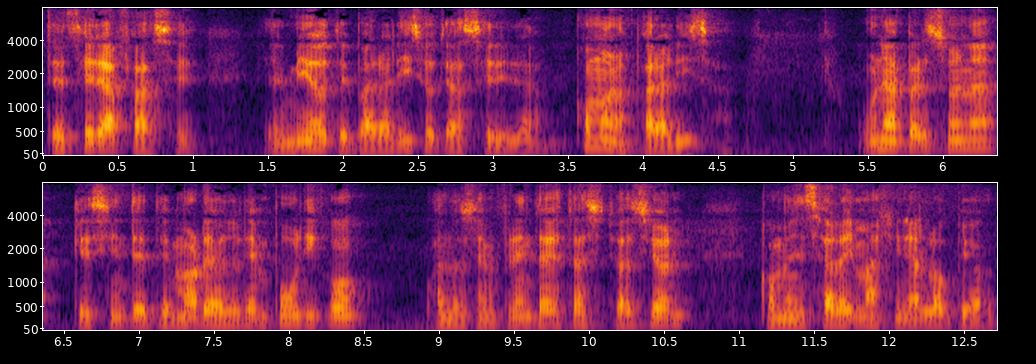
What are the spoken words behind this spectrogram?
Tercera fase. El miedo te paraliza o te acelera. ¿Cómo nos paraliza? Una persona que siente temor de hablar en público, cuando se enfrenta a esta situación, comenzará a imaginar lo peor.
